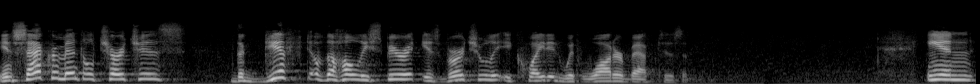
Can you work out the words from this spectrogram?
In sacramental churches, the gift of the Holy Spirit is virtually equated with water baptism. In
